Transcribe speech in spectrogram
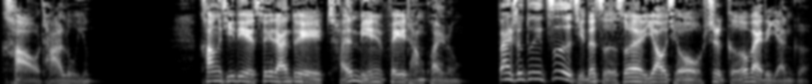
考察录用。康熙帝虽然对臣民非常宽容。但是对自己的子孙要求是格外的严格，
